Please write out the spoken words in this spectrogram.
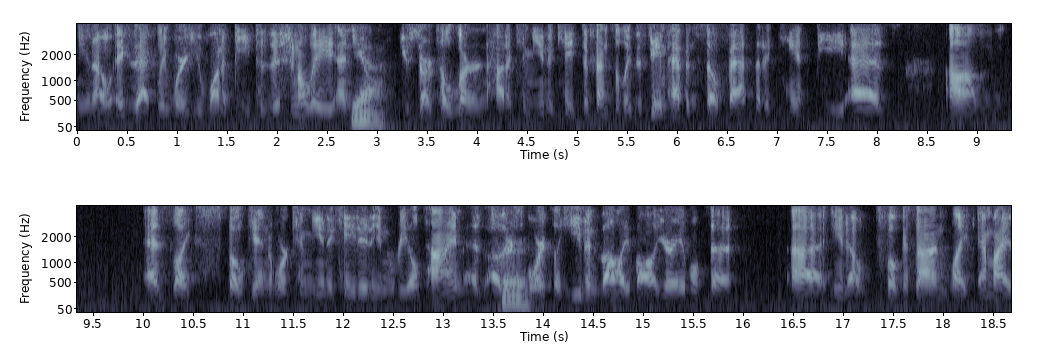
you know, exactly where you want to be positionally and you you start to learn how to communicate defensively. This game happens so fast that it can't be as um, as like spoken or communicated in real time as other Sure. sports. Like even volleyball, you're able to uh, you know focus on like, am I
